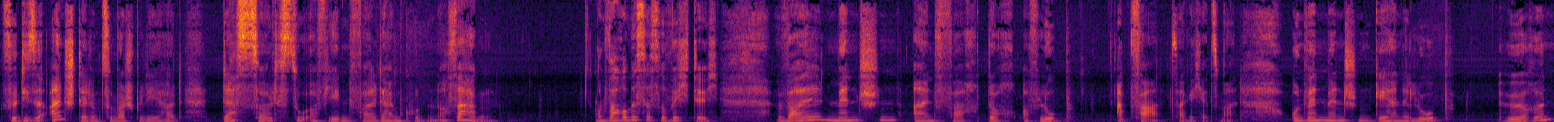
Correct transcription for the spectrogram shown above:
für diese Einstellung zum Beispiel, die er hat, das solltest du auf jeden Fall deinem Kunden auch sagen. Und warum ist das so wichtig? Weil Menschen einfach doch auf Lob abfahren, sage ich jetzt mal. Und wenn Menschen gerne Lob hören,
